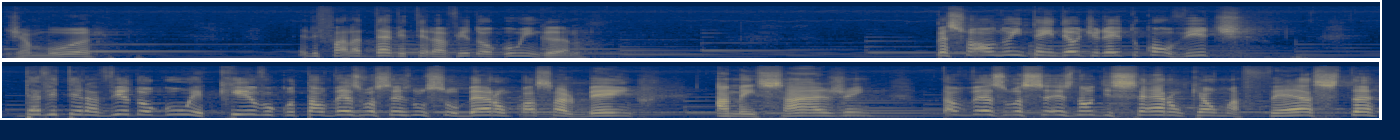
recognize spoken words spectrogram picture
de amor, ele fala: deve ter havido algum engano. O pessoal não entendeu direito o convite. Deve ter havido algum equívoco, talvez vocês não souberam passar bem a mensagem, talvez vocês não disseram que é uma festa,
